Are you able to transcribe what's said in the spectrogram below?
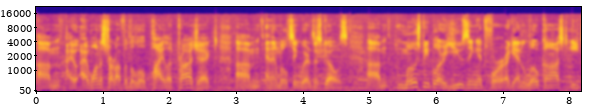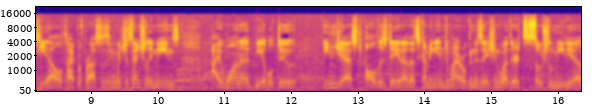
Um, I, I want to start off with a little pilot project, um, and then we'll see where this goes. Um, most people are using it for again low cost ETL type of processing, which essentially means I want to be able to ingest all this data that's coming into my organization, whether it's social media,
